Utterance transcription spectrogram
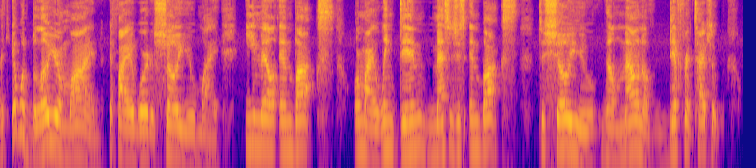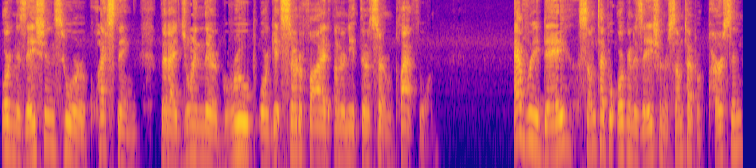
Like it would blow your mind if I were to show you my email inbox or my LinkedIn messages inbox to show you the amount of different types of organizations who are requesting that I join their group or get certified underneath their certain platform every day some type of organization or some type of person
